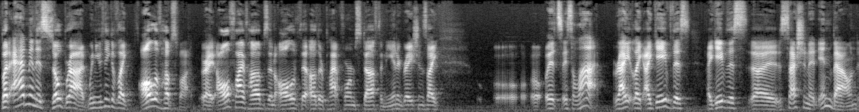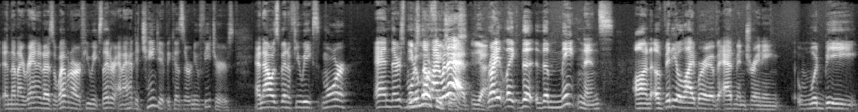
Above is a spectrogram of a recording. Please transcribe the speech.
But admin is so broad. When you think of like all of HubSpot, right, all five hubs and all of the other platform stuff and the integrations, like oh, it's it's a lot, right? Like I gave this I gave this uh, session at Inbound, and then I ran it as a webinar a few weeks later, and I had to change it because there are new features. And now it's been a few weeks more, and there's more Even stuff more I would add, yeah. right? Like the the maintenance on a video library of admin training would be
